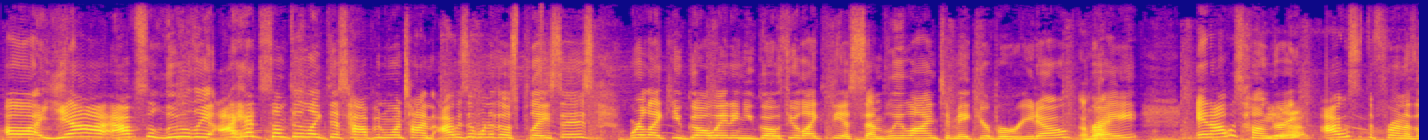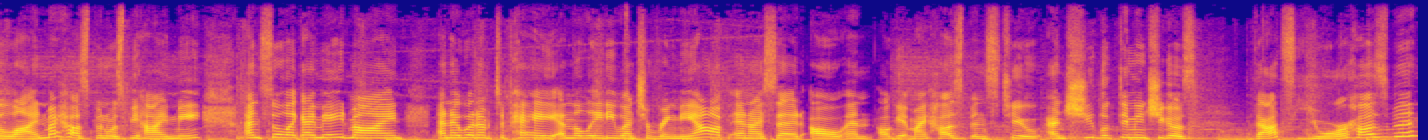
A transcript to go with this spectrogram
Uh, yeah, absolutely. I had something like this happen one time. I was at one of those places where, like, you go in and you go through, like, the assembly line to make your burrito, right? and I was hungry. Yeah. I was at the front of the line. My husband was behind me. And so, like, I made mine and I went up to pay, and the lady went to ring me up. And I said, Oh, and I'll get my husband's too. And she looked at me and she goes, That's your husband?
